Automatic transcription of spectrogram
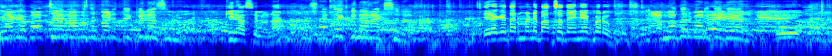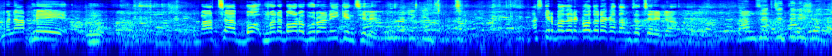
এর আগে বাচ্চা আমাদের বাড়িতে কিনা ছিল। কিনা ছিল না? কিনা রাখছিল। এর আগে তার মানে বাচ্চা দেয়নি একবারও? আমাদের বাড়িতে ও মানে আপনি বাচ্চা মানে বড় বুড়ানি কিনছিলেন? আজকের বাজারে কত টাকা দাম চাচ্ছেন এটা? দাম চাচ্ছে তিরিশ হাজার।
